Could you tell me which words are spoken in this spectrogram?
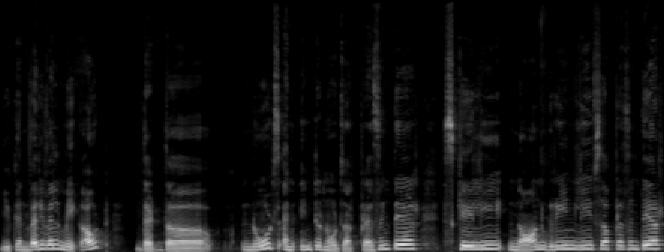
you can very well make out that the nodes and internodes are present there, scaly non-green leaves are present there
